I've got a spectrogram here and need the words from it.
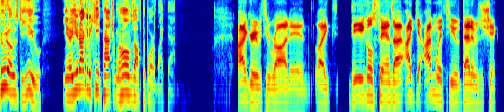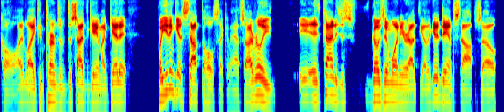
Kudos to you. You know, you're not going to keep Patrick Mahomes off the board like that. I agree with you, Rod. And like the Eagles fans, I, I get, I'm with you that it was a shit call. I like in terms of decide the game, I get it, but you didn't get to stop the whole second half. So I really, it, it kind of just goes in one ear out the other. Get a damn stop. So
